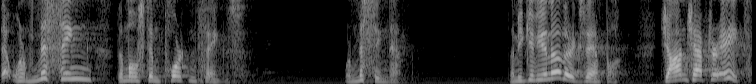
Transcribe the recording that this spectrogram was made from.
that we're missing the most important things. We're missing them. Let me give you another example John chapter 8.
